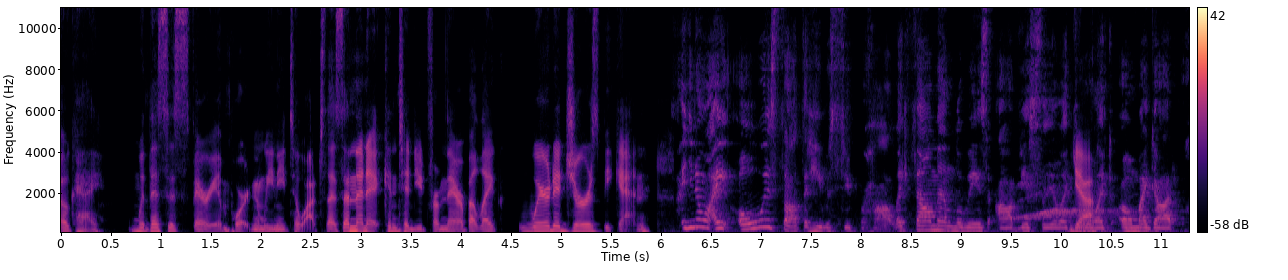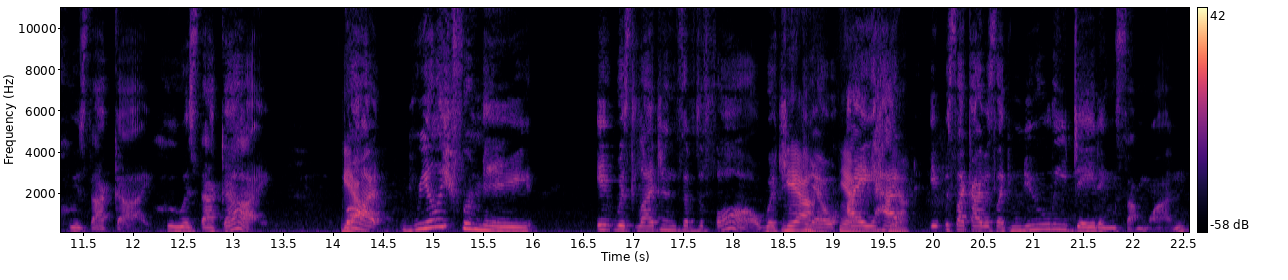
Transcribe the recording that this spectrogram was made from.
okay well, this is very important we need to watch this and then it continued from there but like where did yours begin you know i always thought that he was super hot like thelma and louise obviously like yeah. like oh my god who's that guy who is that guy yeah. but really for me it was legends of the fall which yeah. you know yeah. i had yeah. it was like i was like newly dating someone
